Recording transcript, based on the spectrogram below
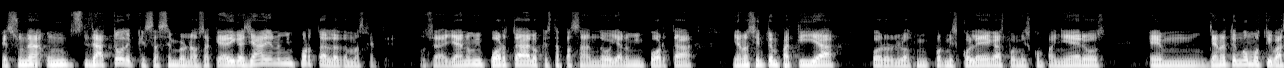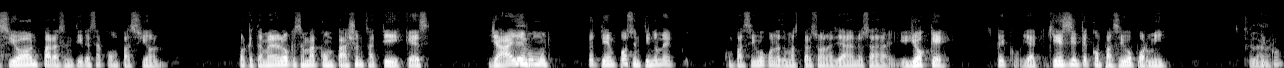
Es una, un dato de que estás en burnout. O sea, que ya digas, ya, ya no me importa la demás gente. O sea, ya no me importa lo que está pasando, ya no me importa ya no siento empatía por, los, por mis colegas, por mis compañeros, em, ya no tengo motivación para sentir esa compasión, porque también hay lo que se llama compassion fatigue, que es, ya llevo mucho tiempo sintiéndome compasivo con las demás personas, ya, o sea, ¿y yo qué? Explico, ¿y quién se siente compasivo por mí? Claro,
